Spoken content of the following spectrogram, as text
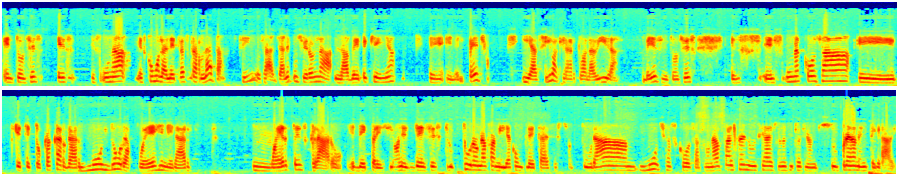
Entonces, es es una es como la letra escarlata, ¿sí? O sea, ya le pusieron la, la B pequeña eh, en el pecho y así va a quedar toda la vida, ¿ves? Entonces es, es una cosa eh, que te toca cargar muy dura, puede generar muertes, claro, depresiones, desestructura una familia completa, desestructura muchas cosas. Una falsa denuncia es una situación supremamente grave,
